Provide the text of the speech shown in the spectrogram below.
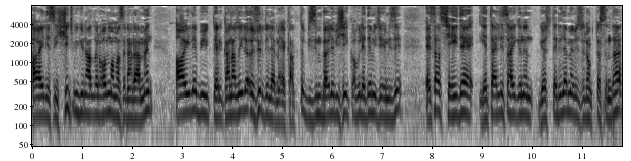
ailesi hiçbir günahları olmamasına rağmen aile büyükleri kanalıyla özür dilemeye kalktı. Bizim böyle bir şey kabul edemeyeceğimizi esas şehide yeterli saygının gösterilememesi noktasında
